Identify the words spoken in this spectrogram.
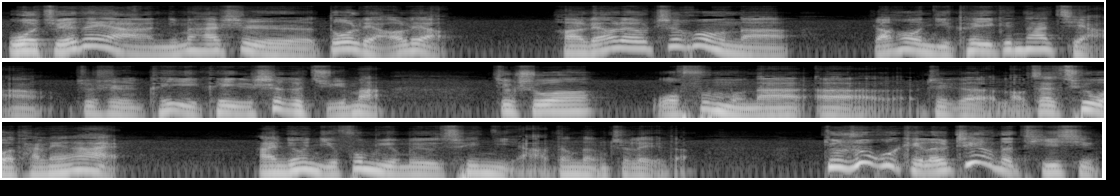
我觉得呀，你们还是多聊聊，好聊聊之后呢，然后你可以跟他讲，就是可以可以设个局嘛，就说我父母呢，呃，这个老在催我谈恋爱，啊，你说你父母有没有催你啊，等等之类的。就如果给了这样的提醒，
